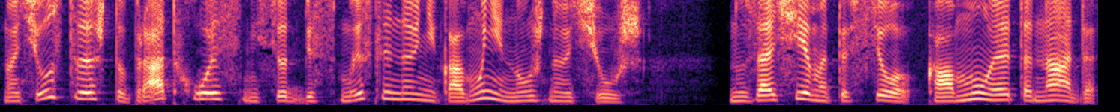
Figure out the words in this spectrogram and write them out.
но чувствуя, что брат Хойс несет бессмысленную, никому не нужную чушь. Ну зачем это все? Кому это надо?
